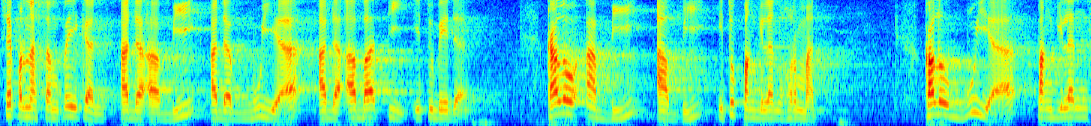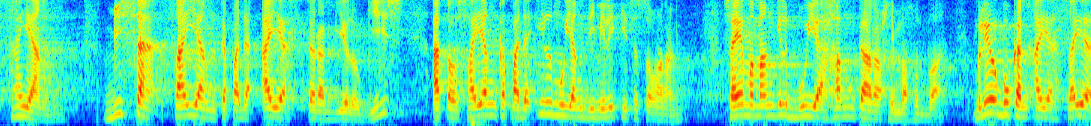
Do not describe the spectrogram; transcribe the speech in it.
Saya pernah sampaikan, ada abi, ada buya, ada abati, itu beda. Kalau abi, abi itu panggilan hormat. Kalau buya, panggilan sayang. Bisa sayang kepada ayah secara biologis atau sayang kepada ilmu yang dimiliki seseorang. Saya memanggil Buya Hamka rahimahullah. Beliau bukan ayah saya,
